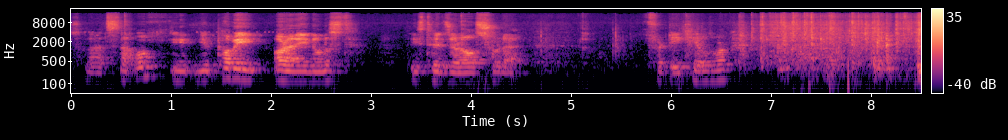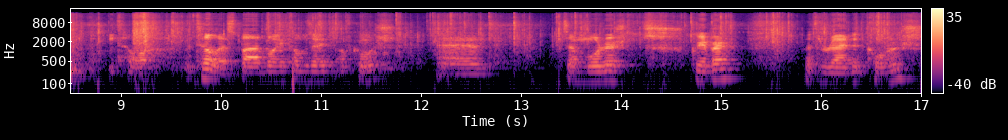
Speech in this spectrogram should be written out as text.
So that's that one. You, you probably already noticed these tools are all sort of for detailed work. Until, until this bad boy comes out, of course. And it's a mortar scraper with rounded corners.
